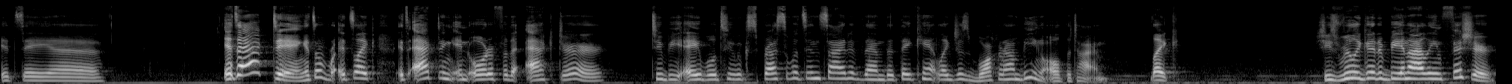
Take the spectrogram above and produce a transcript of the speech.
it's a, uh, it's acting. It's a, it's like it's acting in order for the actor to be able to express what's inside of them that they can't like just walk around being all the time. Like, she's really good at being Eileen Fisher,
